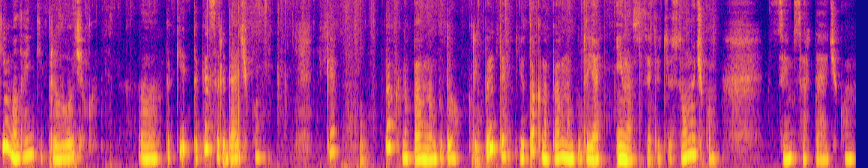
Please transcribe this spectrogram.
такий маленький прилочок, е, такі, таке сердечко, яке так, напевно, буду кріпити. І так, напевно, буду я і носити цю сумочку з цим сердечком.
